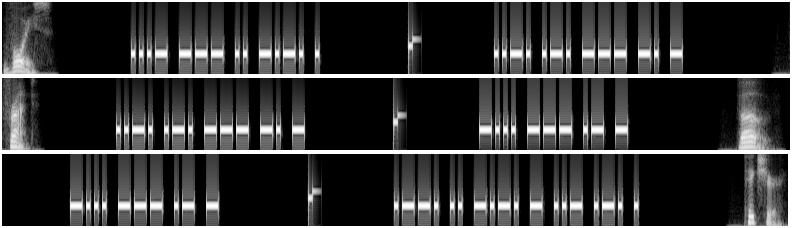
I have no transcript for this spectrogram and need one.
Voice. Front. Vote. Picture.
